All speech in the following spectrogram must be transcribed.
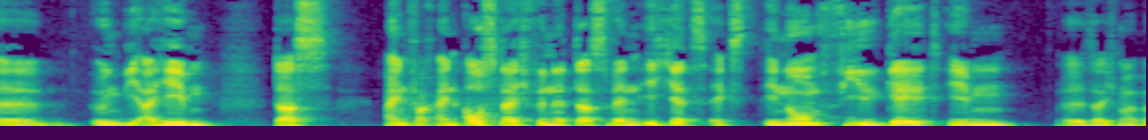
äh, irgendwie erheben, dass einfach ein Ausgleich findet, dass wenn ich jetzt enorm viel Geld eben, äh, sag ich mal,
